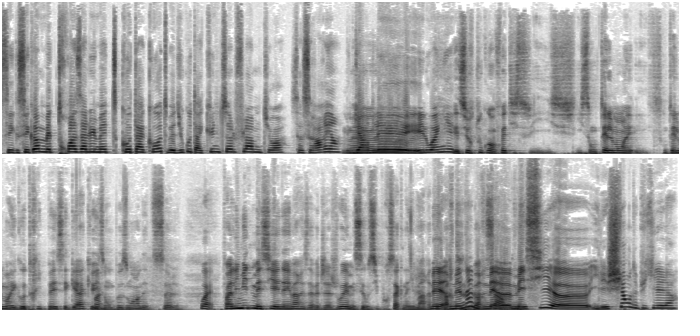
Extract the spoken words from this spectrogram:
C'est comme mettre trois allumettes côte à côte, bah du coup t'as qu'une seule flamme, tu vois. Ça sert à rien. Garde-les ouais, éloignés. Et surtout qu'en fait, ils, ils- ils sont tellement, ils sont tellement égotrippés, ces gars, qu'ils Ouais. ont besoin d'être seuls. Ouais. Enfin, limite, Messi et Neymar, ils avaient déjà joué, mais c'est aussi pour ça que Neymar était Mais, parti mais du même, Barça, mais, euh. Messi, euh, il est chiant depuis qu'il est là.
